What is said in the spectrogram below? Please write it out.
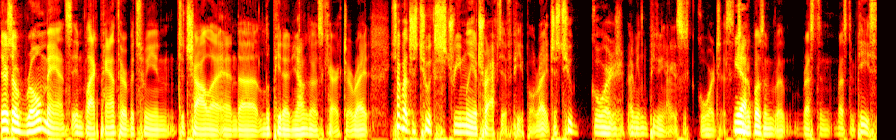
there's a romance in Black Panther between T'Challa and uh, Lupita Nyong'o's character, right? You talk about just two extremely attractive people, right? Just two gorgeous. I mean, Lupita Nyong'o is just gorgeous. Yeah. Boseman, uh, rest in rest in peace.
